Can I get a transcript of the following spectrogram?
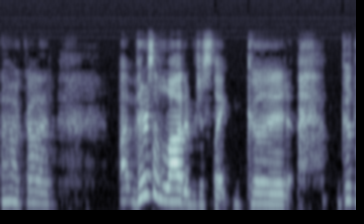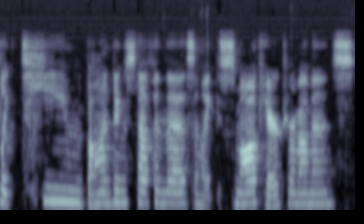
Oh god. Uh, there's a lot of just like good, good like team bonding stuff in this, and like small character moments.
